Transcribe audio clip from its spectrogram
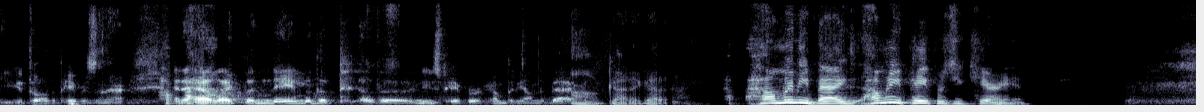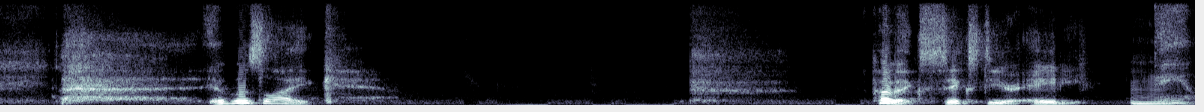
You could throw all the papers in there, and it had like the name of the of the newspaper company on the back. Oh, got it, got it. How many bags? How many papers you carrying? It was like probably like sixty or eighty. Mhm. Damn.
